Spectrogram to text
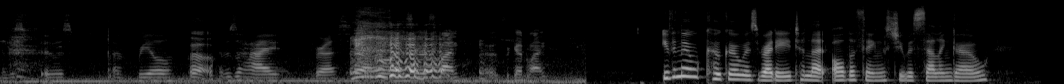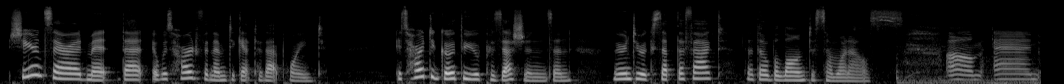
It was it was a real Oh. it was a high for us. it, was, it was fun. It was a good one. Even though Coco was ready to let all the things she was selling go, she and Sarah admit that it was hard for them to get to that point. It's hard to go through your possessions and learn to accept the fact that they'll belong to someone else. Um, and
